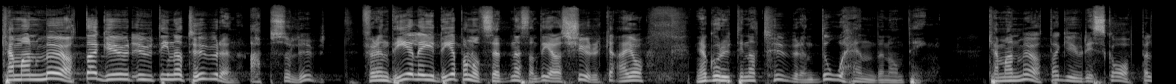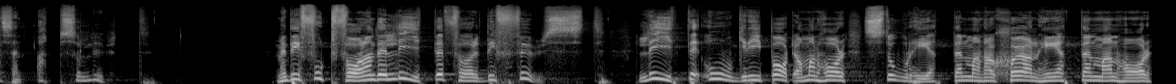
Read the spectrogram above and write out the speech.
Kan man möta Gud ute i naturen? Absolut. För en del är ju det på något sätt nästan deras kyrka. Jag, när jag går ut i naturen, då händer någonting. Kan man möta Gud i skapelsen? Absolut. Men det är fortfarande lite för diffust. Lite ogripbart. Ja, man har storheten, man har skönheten, man har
